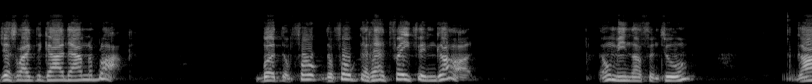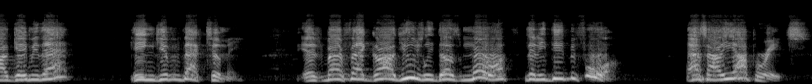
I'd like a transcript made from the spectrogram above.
Just like the guy down the block. But the folk, the folk that had faith in God, don't mean nothing to them. God gave me that he can give it back to me. As a matter of fact, God usually does more than he did before. That's how he operates.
